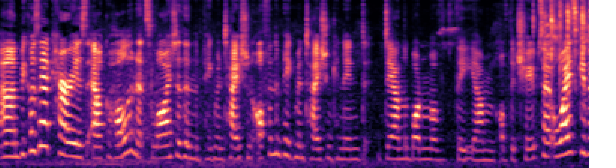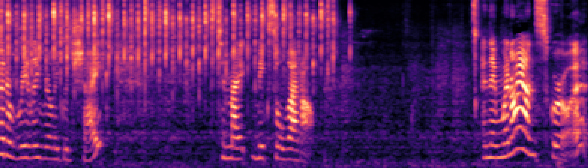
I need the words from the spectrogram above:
Um, because our carrier is alcohol and it's lighter than the pigmentation, often the pigmentation can end down the bottom of the, um, of the tube. So always give it a really, really good shake to make mix all that up. And then when I unscrew it,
